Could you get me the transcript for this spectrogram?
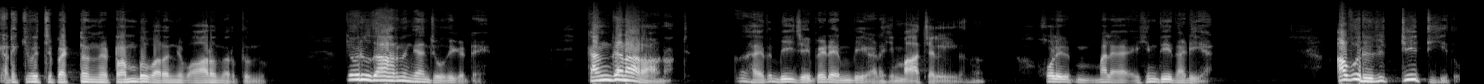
ഇടയ്ക്ക് വെച്ച് പെട്ടെന്ന് ട്രംപ് പറഞ്ഞ് വാറ് നിർത്തുന്നു. ഒരു ഉദാഹരണം ഞാൻ ചോദിക്കട്ടെ. കങ്കണ റാണോട്ട് അതായത് ബി ജെ പിയുടെ എം പിയാണ് ഹിമാചലിൽ നിന്ന്. ഹോളി മല ഹിന്ദി നടിയാണ് അവരൊരു ട്വീറ്റ് ചെയ്തു.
